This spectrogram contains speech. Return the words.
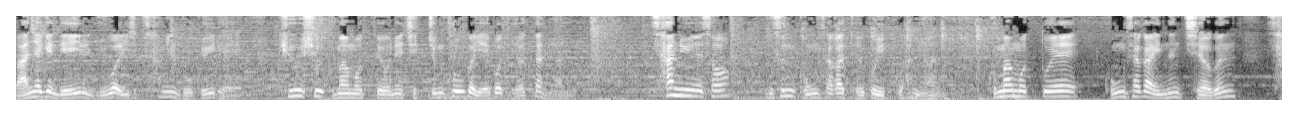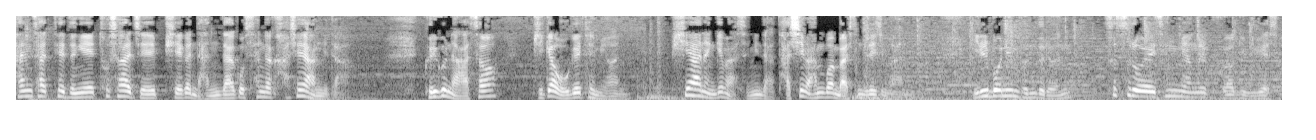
만약에 내일 6월 23일 목요일에 큐슈 구마모토현에 집중호우가 예보되었다면 산 위에서 무슨 공사가 되고 있고 하면 구마모토에 공사가 있는 지역은 산사태 등의 토사재해 피해가 난다고 생각하셔야 합니다. 그리고 나서 비가 오게 되면 피하는 게 맞습니다. 다시 한번 말씀드리지만 일본인 분들은 스스로의 생명을 구하기 위해서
